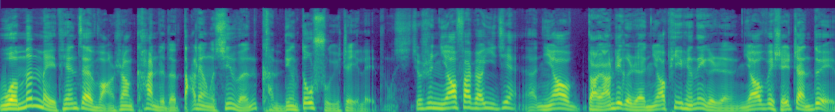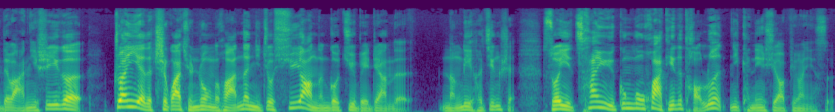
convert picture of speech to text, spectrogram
我们每天在网上看着的大量的新闻，肯定都属于这一类的东西。就是你要发表意见啊，你要表扬这个人，你要批评那个人，你要为谁站队，对吧？你是一个专业的吃瓜群众的话，那你就需要能够具备这样的能力和精神。所以参与公共话题的讨论，你肯定需要批判性思维。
